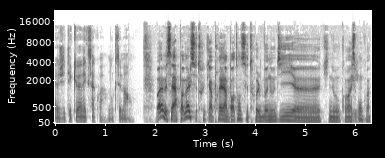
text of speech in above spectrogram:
euh, j'étais que avec ça, quoi. Donc c'est marrant. Ouais, mais ça a l'air pas mal ce truc. Après, l'important c'est de trouver le bon outil euh, qui nous correspond, quoi.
